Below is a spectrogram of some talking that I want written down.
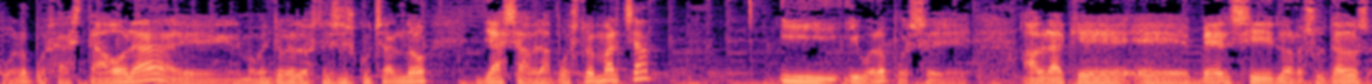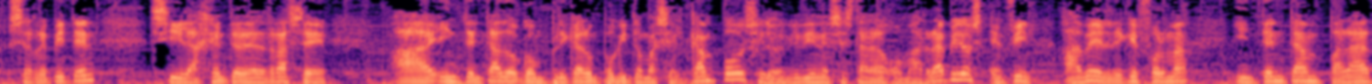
bueno, pues hasta ahora, eh, en el momento que lo estés escuchando, ya se habrá puesto en marcha. Y, bueno, pues eh, habrá que eh, ver si los resultados se repiten, si la gente del RACE ha intentado complicar un poquito más el campo, si los greens están algo más rápidos, en fin, a ver de qué forma intentan parar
